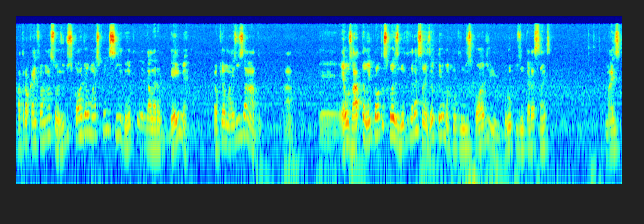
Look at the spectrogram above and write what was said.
para trocar informações. O Discord é o mais conhecido entre a galera gamer, é o que é o mais usado. Tá? É, é usado também para outras coisas muito interessantes. Eu tenho uma conta no Discord, grupos interessantes, mas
